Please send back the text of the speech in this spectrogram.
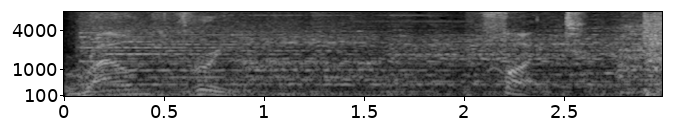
Round three. Fight.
